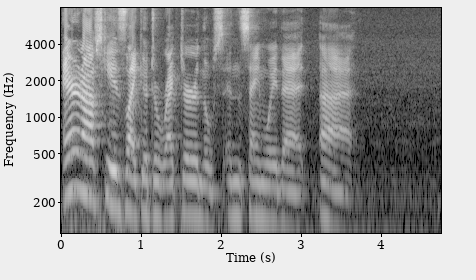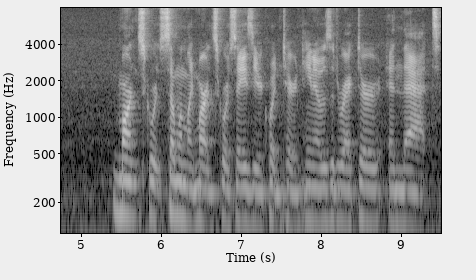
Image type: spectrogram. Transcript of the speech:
Aronofsky is like a director in the in the same way that uh, Martin Scor- someone like Martin Scorsese or Quentin Tarantino is a director, and that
